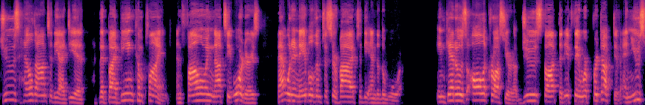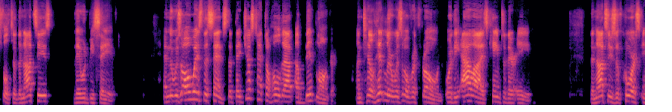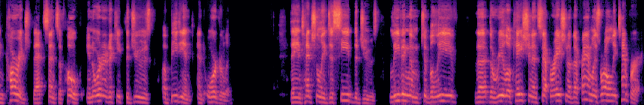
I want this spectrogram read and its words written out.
Jews held on to the idea that by being compliant and following Nazi orders, that would enable them to survive to the end of the war. In ghettos all across Europe, Jews thought that if they were productive and useful to the Nazis, they would be saved. And there was always the sense that they just had to hold out a bit longer until Hitler was overthrown or the Allies came to their aid. The Nazis, of course, encouraged that sense of hope in order to keep the Jews obedient and orderly. They intentionally deceived the Jews, leaving them to believe that the relocation and separation of their families were only temporary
